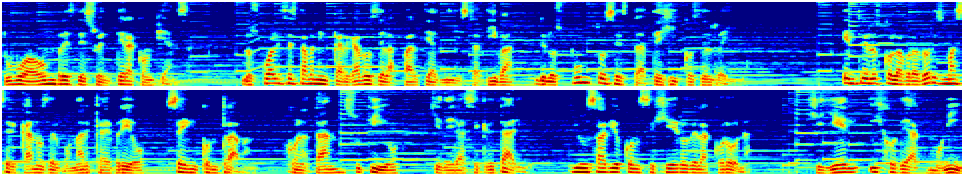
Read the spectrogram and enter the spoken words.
tuvo a hombres de su entera confianza, los cuales estaban encargados de la parte administrativa de los puntos estratégicos del reino. Entre los colaboradores más cercanos del monarca hebreo se encontraban Jonatán, su tío, quien era secretario, y un sabio consejero de la corona, Hijo de Acmoní,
